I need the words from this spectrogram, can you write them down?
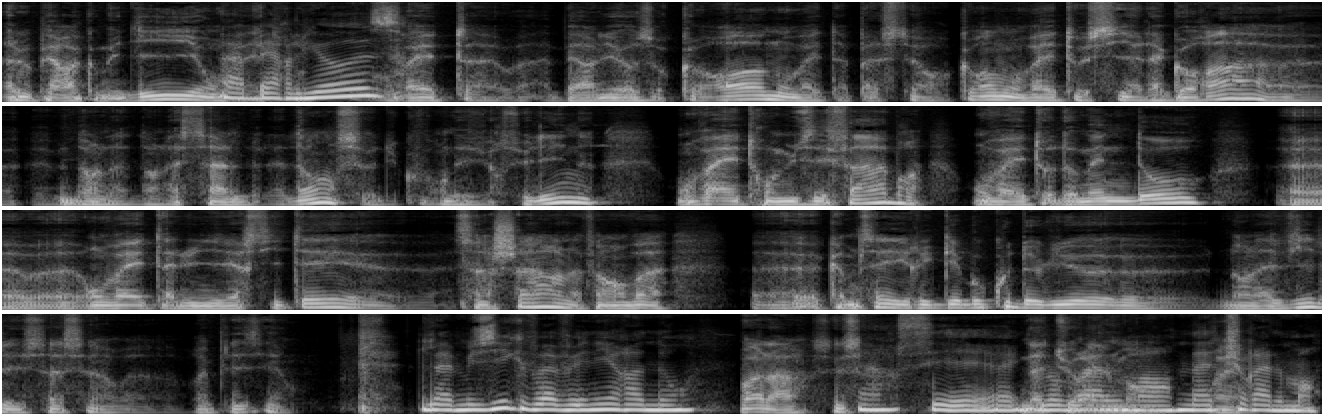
à l'Opéra Comédie, on À va être- Berlioz. on va être à Berlioz au Corum, on va être à Pasteur au Corum, on va être aussi à l'Agora, dans, la, dans la salle de la danse du couvent des Ursulines. On va être au musée Fabre, on va être au domaine d'eau, euh, on va être à l'université, euh, à Saint-Charles. Enfin, on va euh, comme ça irriguer beaucoup de lieux euh, dans la ville et ça, c'est un, vrai- un vrai plaisir. La musique va venir à nous. Voilà, c'est ça. Hein, C'est euh, Naturellement, naturellement.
